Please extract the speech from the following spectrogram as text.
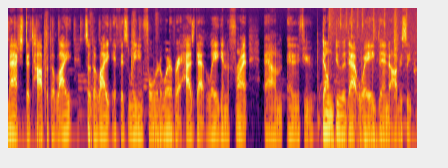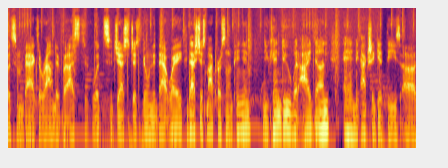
match the top of the light. So the light, if it's leaning forward or wherever, it has that leg in the front um, and if you don't do it that way, then obviously put some bags around it. But I would suggest just doing it that way. That's just my personal opinion. You can do what I done and actually get these uh,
